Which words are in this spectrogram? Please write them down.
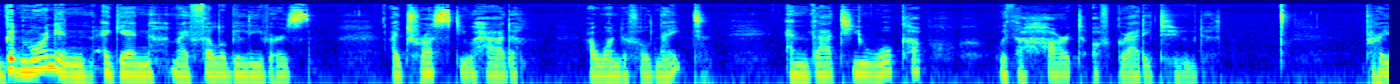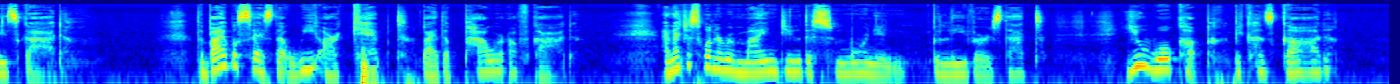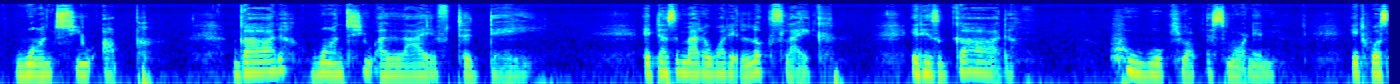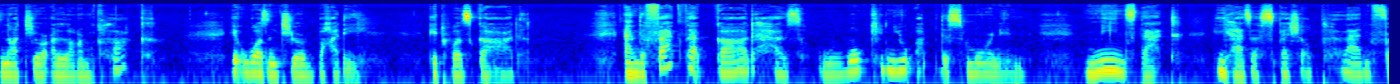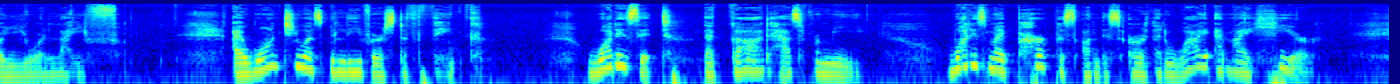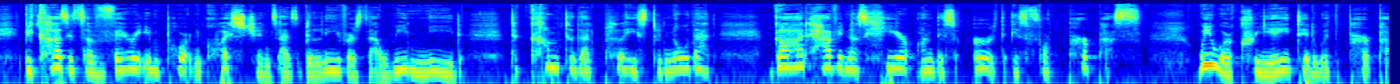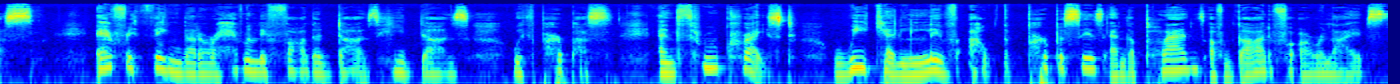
Good morning again, my fellow believers. I trust you had a wonderful night and that you woke up with a heart of gratitude. Praise God. The Bible says that we are kept by the power of God. And I just want to remind you this morning, believers, that you woke up because God wants you up. God wants you alive today. It doesn't matter what it looks like, it is God who woke you up this morning. It was not your alarm clock, it wasn't your body, it was God. And the fact that God has woken you up this morning means that He has a special plan for your life. I want you as believers to think what is it that God has for me? What is my purpose on this earth and why am I here? Because it's a very important question as believers that we need to come to that place to know that God having us here on this earth is for purpose. We were created with purpose. Everything that our Heavenly Father does, He does with purpose. And through Christ, we can live out the purposes and the plans of God for our lives.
